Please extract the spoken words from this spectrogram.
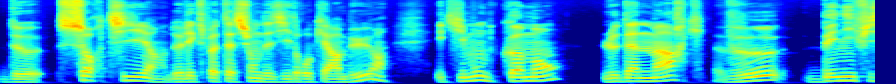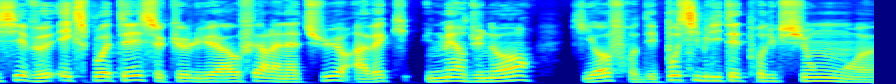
de sortir de l'exploitation des hydrocarbures et qui montre comment le Danemark veut bénéficier, veut exploiter ce que lui a offert la nature avec une mer du Nord qui offre des possibilités de production euh,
